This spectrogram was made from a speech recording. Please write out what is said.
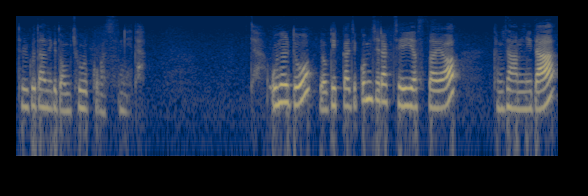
들고 다니기 너무 좋을 것 같습니다. 자, 오늘도 여기까지 꼼지락 제이였어요. 감사합니다.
